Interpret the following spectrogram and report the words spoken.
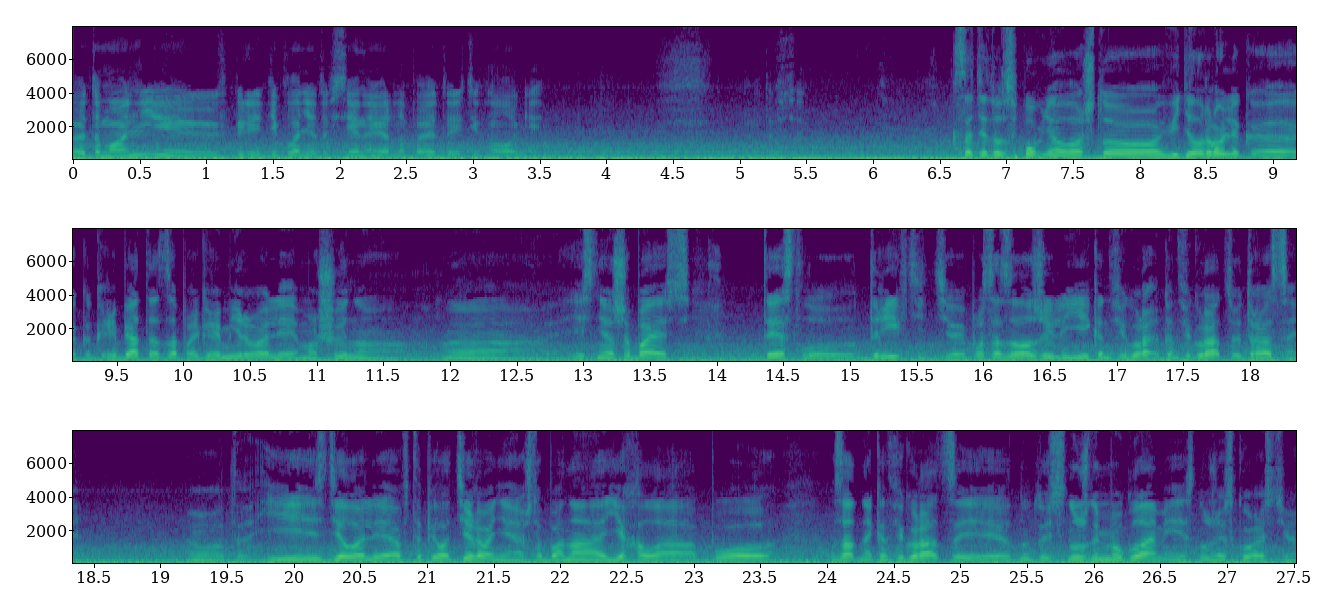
Поэтому они впереди планеты всей, наверное, по этой технологии. Это все. Кстати, тут вспомнил, что видел ролик, э, как ребята запрограммировали машину, э, если не ошибаюсь, Теслу дрифтить, э, просто заложили ей конфигура- конфигурацию трассы. Вот, и сделали автопилотирование, чтобы она ехала по заданной конфигурации, ну, то есть с нужными углами и с нужной скоростью.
